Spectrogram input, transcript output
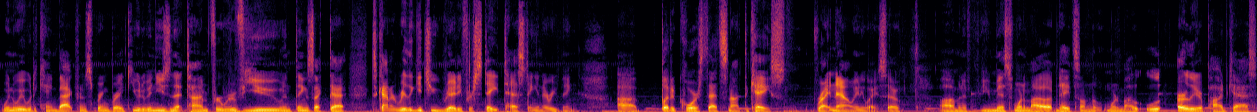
when we would have came back from spring break, you would have been using that time for review and things like that to kind of really get you ready for state testing and everything. Uh, but of course, that's not the case right now, anyway. So, um, and if you missed one of my updates on the, one of my l- earlier podcasts,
